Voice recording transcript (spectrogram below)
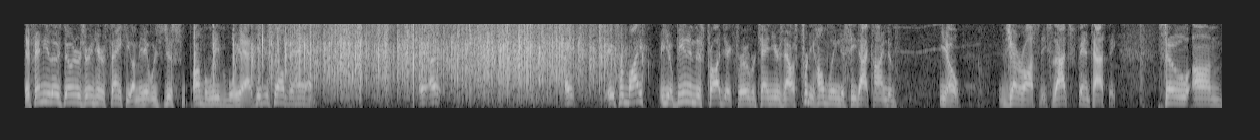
if any of those donors are in here, thank you. I mean, it was just unbelievable. Yeah, give yourselves a hand. I, I, I, for my, you know, being in this project for over 10 years now, it's pretty humbling to see that kind of, you know, generosity. So that's fantastic. So, um,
